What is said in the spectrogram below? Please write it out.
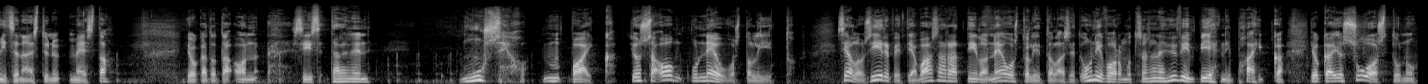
itsenäistynyt mesta, joka tota, on siis tällainen museo, paikka, jossa on kuin Neuvostoliitto. Siellä on sirpit ja vasarat, niillä on neuvostoliittolaiset univormut, se on sellainen hyvin pieni paikka, joka ei ole suostunut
